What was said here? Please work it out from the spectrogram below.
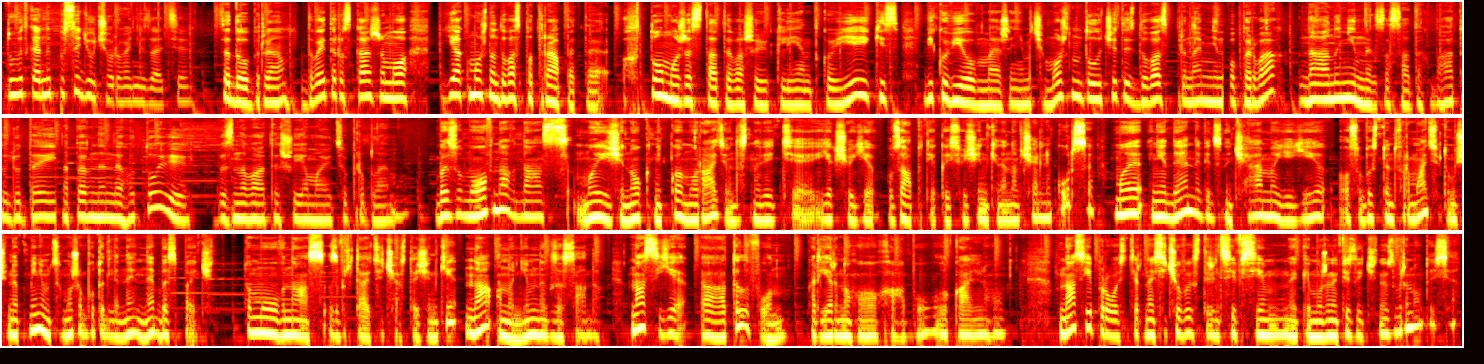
Тому така непосидюча організація. Це добре. Давайте розкажемо, як можна до вас потрапити, хто може стати вашою клієнткою. Є якісь вікові обмеження? Чи можна долучитись до вас принаймні попервах на анонімних засадах? Багато людей напевне не готові визнавати, що я маю цю проблему. Безумовно, в нас ми жінок ні в коєму разі. У нас навіть е, якщо є у запит якийсь у жінки на навчальні курси, ми ніде не відзначаємо її особисту інформацію, тому що як мінімум це може бути для неї небезпечно. Тому в нас звертаються часто жінки на анонімних засадах. У нас є е, телефон кар'єрного хабу локального, в нас є простір на січових стрільців, всім, на який можна фізично звернутися.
